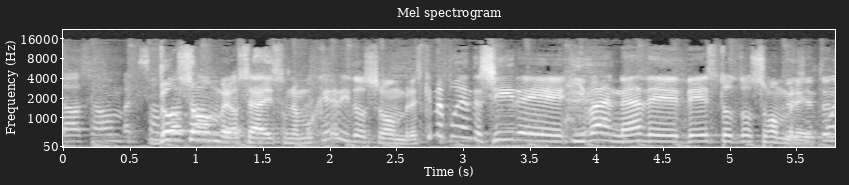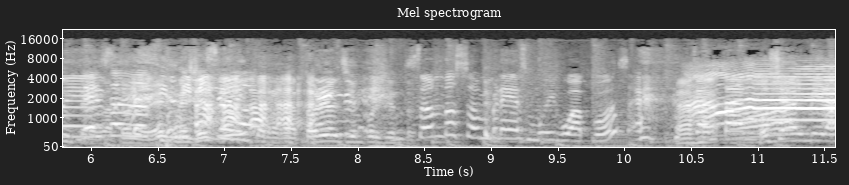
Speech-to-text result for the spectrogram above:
Dos hombres. Son dos dos hombres, o sea, es una mujer y dos hombres. ¿Qué me pueden decir, eh, Ivana, de, de estos dos hombres? Pues, interrogatorio, son los. Me siento en individuos. interrogatorio al 100%. Son dos hombres muy guapos. Ajá. O sea, mira,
